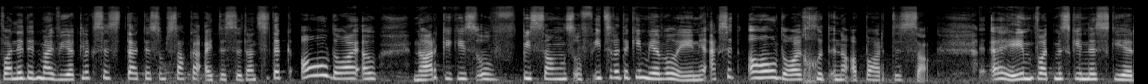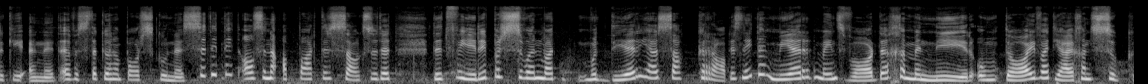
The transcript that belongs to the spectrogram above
wanneer dit my weeklikse tyd is om sakke uit te sit, dan sit ek al daai ou narkietjies of piesangs of iets wat ek nie meer wil hê nie. Ek sit al daai goed in 'n aparte sak. 'n Hemp wat miskien 'n skeertjie in het, 'n stuk en 'n paar skoene. Sit dit net als in 'n aparte sak sodat dit vir hierdie persoon wat moet deur jou sak krap. Dis net 'n meer menswaardige manier om daai wat jy gaan soek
